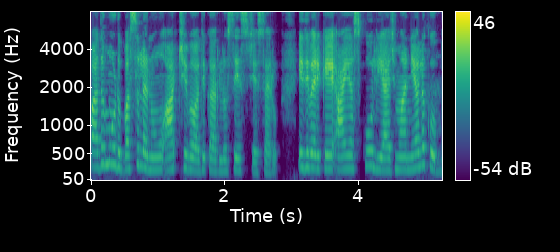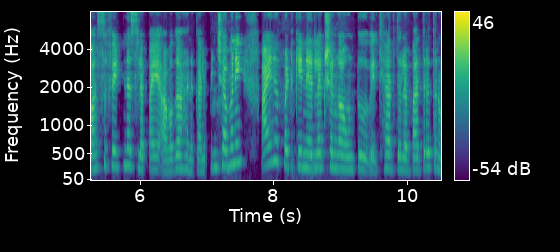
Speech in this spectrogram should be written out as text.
పదమూడు బస్సులను ఆర్టీఓ అధికారులు సీజ్ చేశారు. ఇదివరకే ఆయా స్కూల్ యాజమాన్యాలకు బస్సు ఫిట్నెస్లపై అవగాహన కల్పించామని అయినప్పటికీ నిర్లక్ష్యంగా ఉంటూ విద్యార్థుల భద్రతను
